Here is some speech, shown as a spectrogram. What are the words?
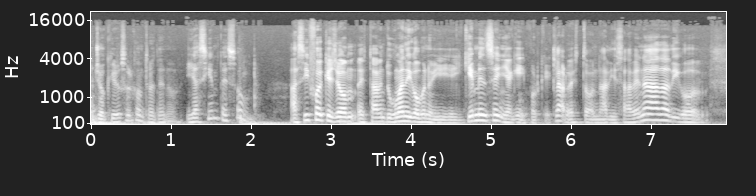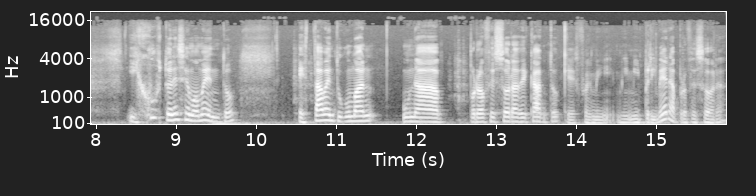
yo quiero ser contratenor. Y así empezó. Así fue que yo estaba en Tucumán y digo, bueno, ¿y, quién me enseña aquí? Porque claro, esto nadie sabe nada, digo... Y justo en ese momento estaba en Tucumán una profesora de canto, que fue mi, mi primera profesora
